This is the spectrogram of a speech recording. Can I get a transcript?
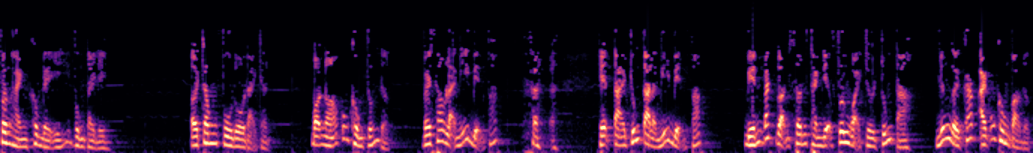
Phương Hành không để ý, vung tay lên. Ở trong phù đồ đại trận, Bọn nó cũng không trốn được. Về sau lại nghĩ biện pháp. Hiện tại chúng ta là nghĩ biện pháp, Biến Bách Đoạn Sơn thành địa phương ngoại trừ chúng ta. Những người khác ai cũng không vào được.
